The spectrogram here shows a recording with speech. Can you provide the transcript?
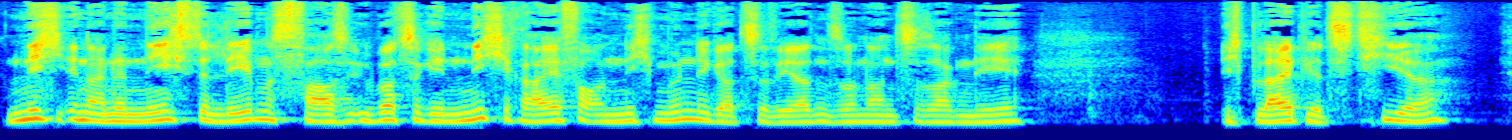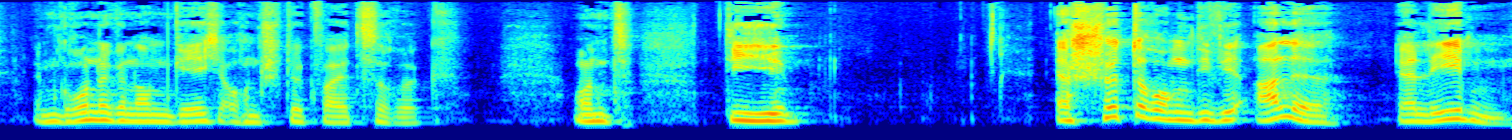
nicht in eine nächste Lebensphase überzugehen, nicht reifer und nicht mündiger zu werden, sondern zu sagen, nee, ich bleibe jetzt hier. Im Grunde genommen gehe ich auch ein Stück weit zurück. Und die Erschütterungen, die wir alle erleben,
